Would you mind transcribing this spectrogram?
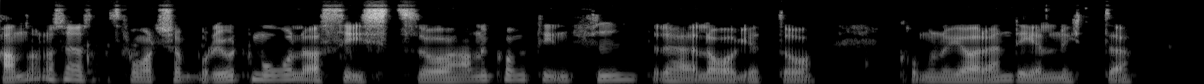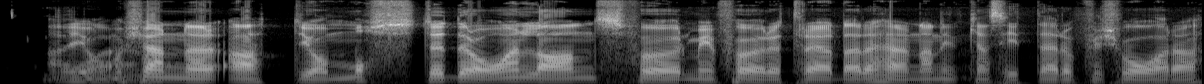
han har de senaste två matcherna både gjort mål och assist så han har kommit in fint i det här laget och kommer nog göra en del nytta. Jag känner att jag måste dra en lans för min företrädare här när han inte kan sitta här och försvara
